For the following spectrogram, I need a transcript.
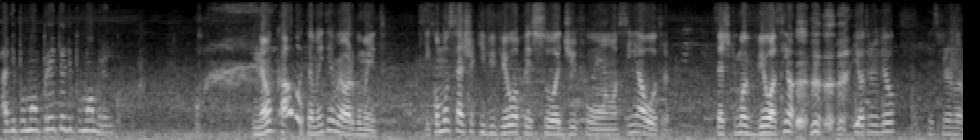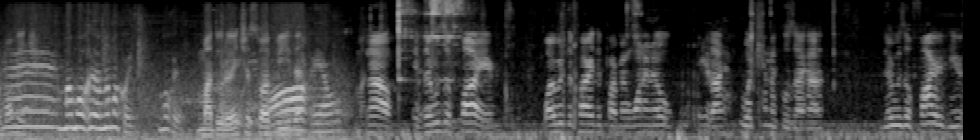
A de pulmão preto e a de pulmão branco. Não, calma, também tem meu argumento. E como você acha que viveu a pessoa de pulmão assim e a outra? Você acha que uma viveu assim, ó, e a outra viveu respirando normalmente? É, mas morreu a mesma coisa. Morreu. Mas durante a sua vida, Morreu. Now, if there was a fire, why would the fire department want to know if I, what chemicals I have? There was a fire here,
